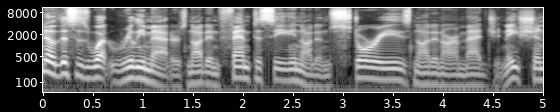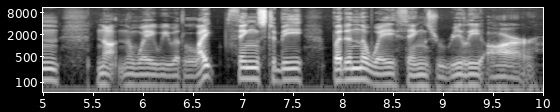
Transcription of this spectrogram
you know, this is what really matters, not in fantasy, not in stories, not in our imagination, not in the way we would like things to be, but in the way things really are.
